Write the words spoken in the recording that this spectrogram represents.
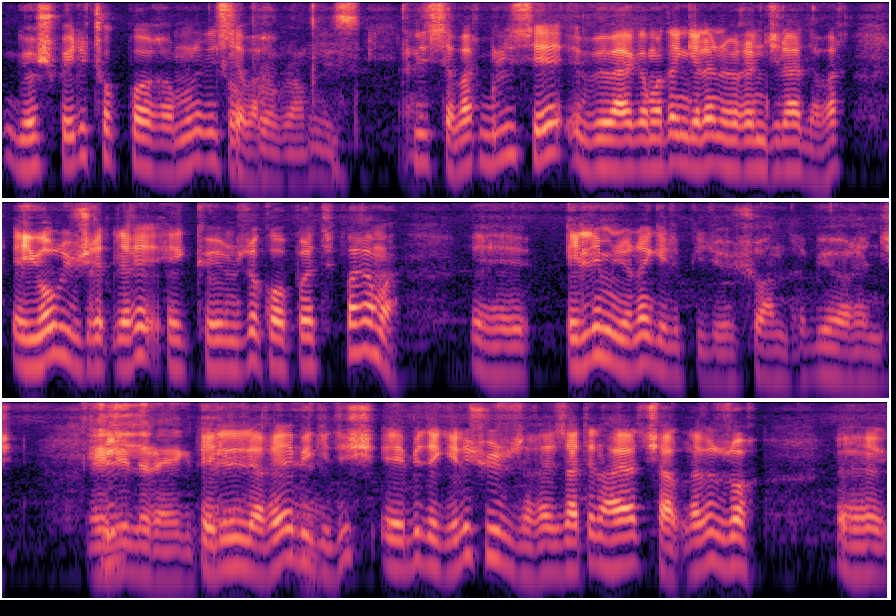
Göçbeli çok programlı lise Çok var. programlı lise. Lise var. Bu liseye e, Bergama'dan gelen öğrenciler de var. E, yol ücretleri e, köyümüzde kooperatif var ama e, 50 milyona gelip gidiyor şu anda bir öğrenci. 50 liraya gidiyor. 50 liraya bir gidiş, e, bir de geliş 100 lira. Zaten hayat şartları zor. E,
